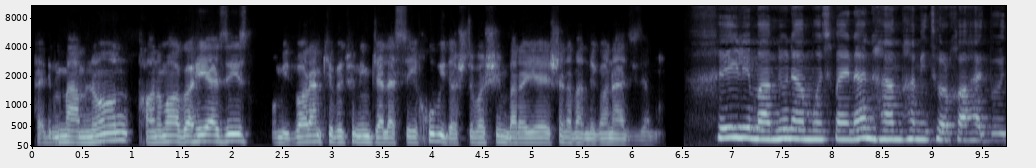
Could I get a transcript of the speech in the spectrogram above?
خیلی ممنون. خانم آگاهی عزیز امیدوارم که بتونیم جلسه خوبی داشته باشیم برای شنوندگان عزیزمون. خیلی ممنونم مطمئنا هم همینطور خواهد بود.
